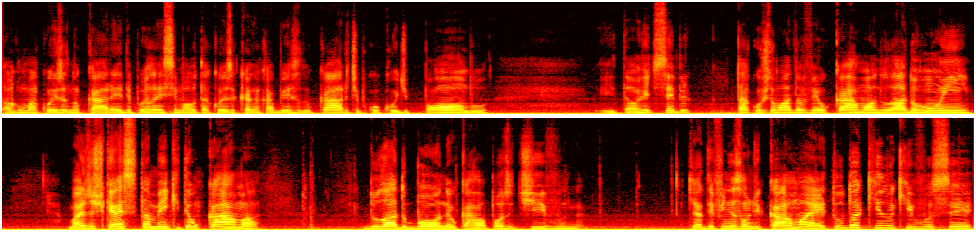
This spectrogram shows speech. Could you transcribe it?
alguma coisa no cara e depois lá em cima outra coisa caiu na cabeça do cara, tipo cocô de pombo. Então a gente sempre está acostumado a ver o karma do lado ruim, mas esquece também que tem o karma do lado bom, né? O karma positivo, né? Que a definição de karma é tudo aquilo que você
